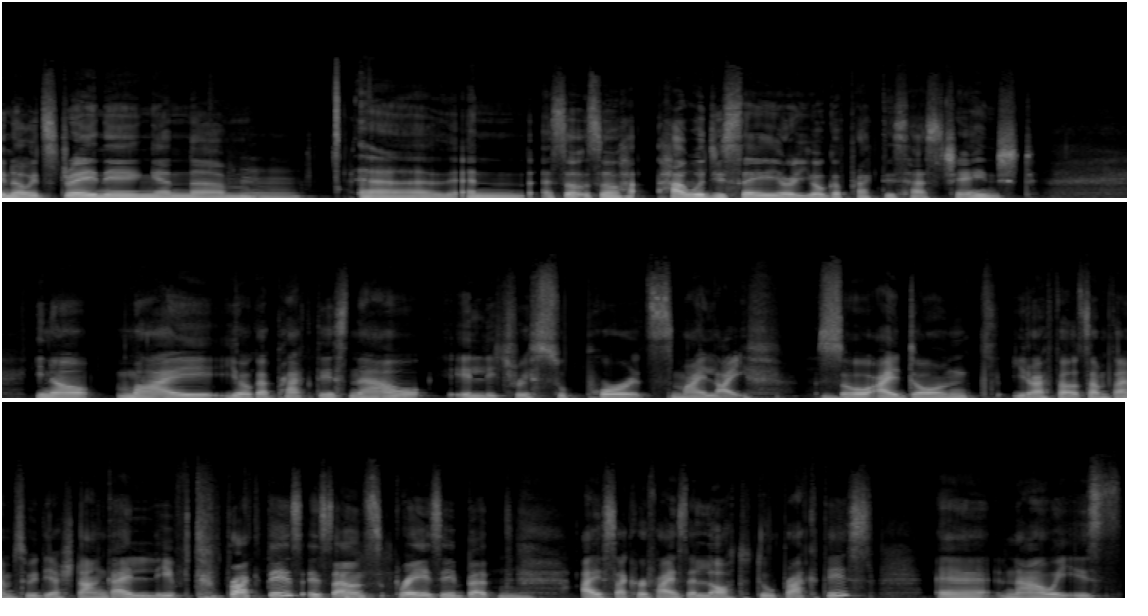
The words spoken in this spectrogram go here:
you know it's draining, and um, Hmm. uh, and so so how would you say your yoga practice has changed? You know my yoga practice now it literally supports my life. So i don't you know i felt sometimes with the ashtanga i live to practice. It sounds crazy but i sacrifice a lot to practice. Uh, now it is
